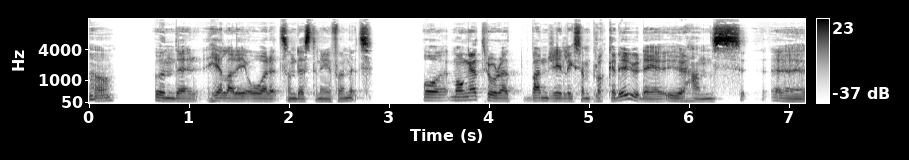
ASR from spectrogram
Ja. under hela det året som Destiny har funnits. Och många tror att Bungie liksom plockade ur det ur hans eh,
